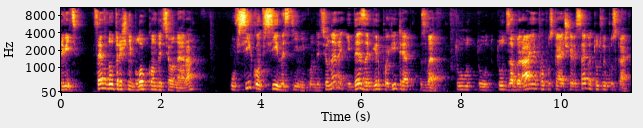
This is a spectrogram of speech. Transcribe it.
Дивіться, це внутрішній блок кондиціонера. У всі, всі настійні кондиціонери йде забір повітря зверху. Тут, тут, тут забирає, пропускає через себе, тут випускає.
